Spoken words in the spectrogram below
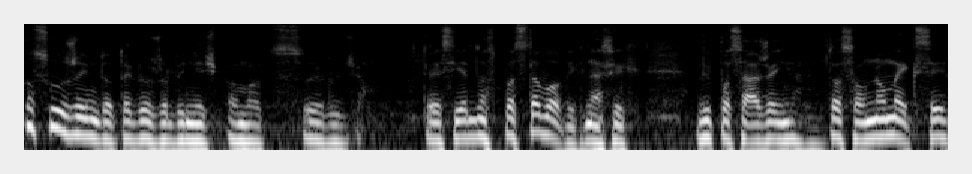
no, służy im do tego, żeby nieść pomoc ludziom. To jest jedno z podstawowych naszych wyposażeń. To są nomeksy,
